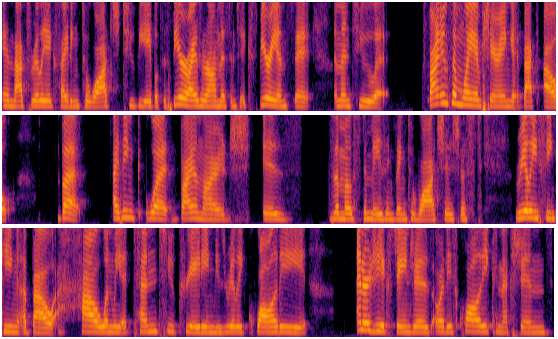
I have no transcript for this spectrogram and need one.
and that's really exciting to watch to be able to theorize around this and to experience it and then to find some way of sharing it back out. But I think what by and large is the most amazing thing to watch is just really thinking about how when we attend to creating these really quality energy exchanges or these quality connections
